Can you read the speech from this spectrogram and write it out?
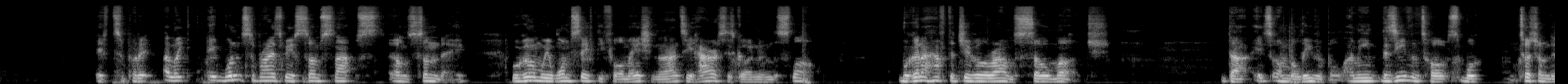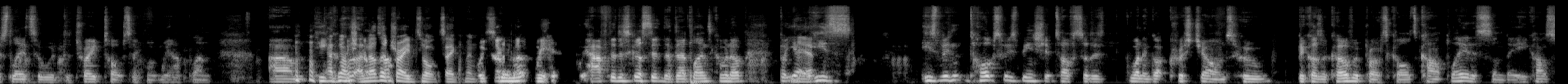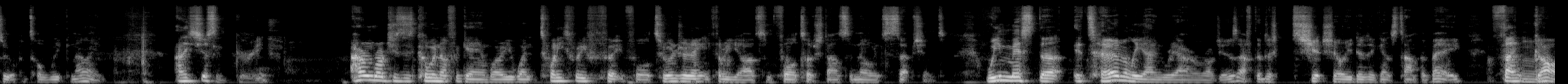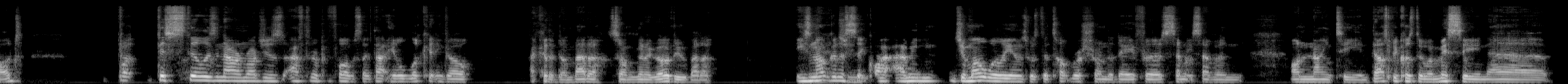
If to put it like, it wouldn't surprise me if some snaps on Sunday we're going with one safety formation and Anthony Harris is going in the slot. We're going to have to jiggle around so much that it's unbelievable. I mean, there's even talks. We'll touch on this later with the trade talk segment we have planned. Um, another, another trade talk segment. We, we, we have to discuss it. The deadline's coming up. But yeah, yeah. he's he's been talks. He's been shipped off. So they went and got Chris Jones, who because of COVID protocols can't play this Sunday. He can't suit up until week nine, and it's just grief. Aaron Rodgers is coming off a game where he went 23 for 34, 283 yards, and four touchdowns and no interceptions. We missed the eternally angry Aaron Rodgers after the shit show he did against Tampa Bay. Thank mm. God. But this still isn't Aaron Rodgers after a performance like that. He'll look at it and go, I could have done better, so I'm going to go do better. He's not yeah, going to sit quiet. I mean, Jamaal Williams was the top rusher on the day for 77 on 19. That's because they were missing uh,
